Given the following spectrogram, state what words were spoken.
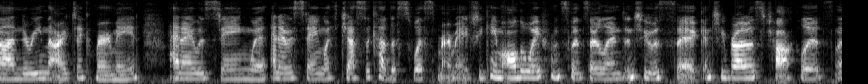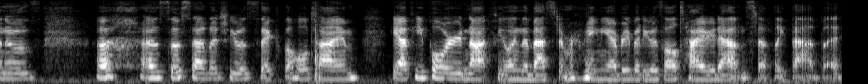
uh, Noreen the Arctic Mermaid, and I was staying with and I was staying with Jessica the Swiss Mermaid. She came all the way from Switzerland, and she was sick, and she brought us chocolates, and it was. I was so sad that she was sick the whole time. Yeah, people were not feeling the best at Mermania. Everybody was all tired out and stuff like that, but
